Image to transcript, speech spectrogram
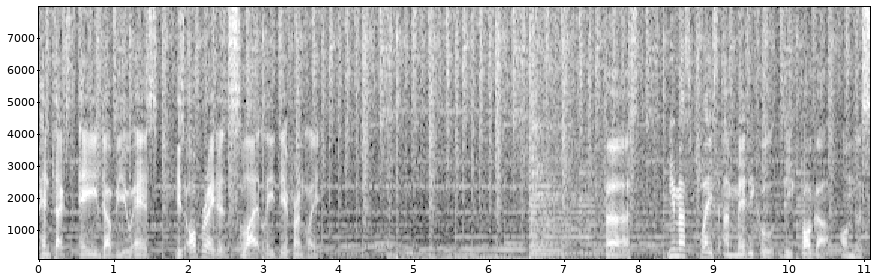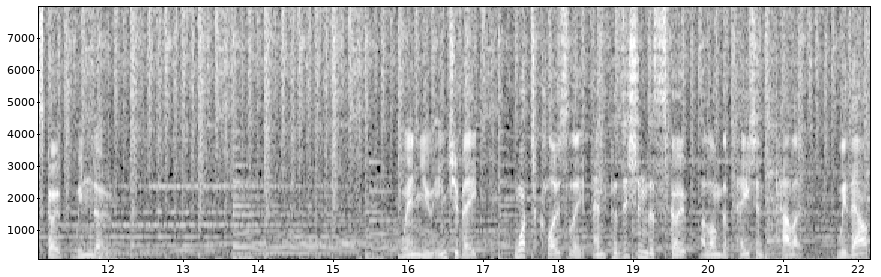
Pentax AWS is operated slightly differently. First, you must place a medical defogger on the scope window. When you intubate, watch closely and position the scope along the patient's palate without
